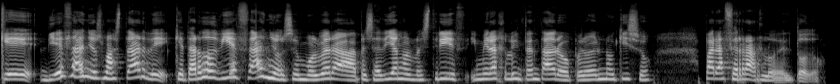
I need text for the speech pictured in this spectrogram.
Que 10 años más tarde, que tardó 10 años en volver a Pesadilla en Street, y mira que lo intentaron, pero él no quiso, para cerrarlo del todo.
